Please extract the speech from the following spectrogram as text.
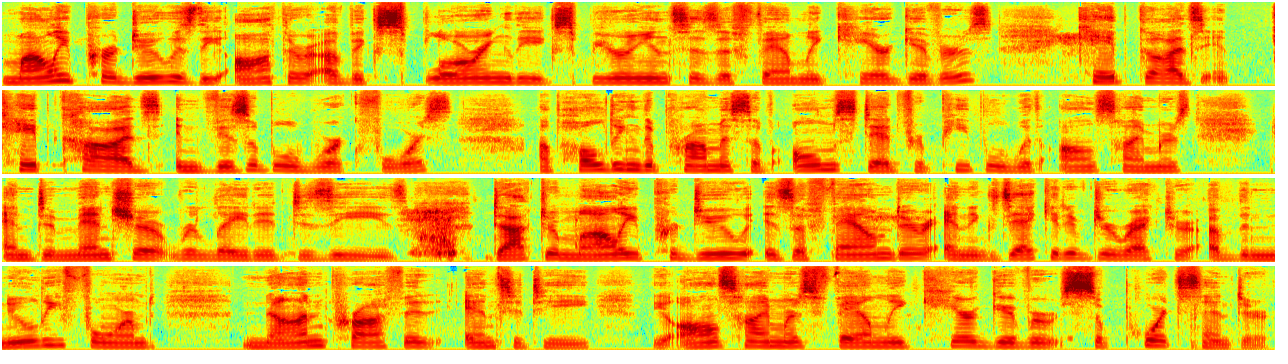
Molly Perdue is the author of Exploring the Experiences of Family Caregivers, Cape Cod's Cape Cod's invisible workforce, upholding the promise of Olmstead for people with Alzheimer's and dementia related disease. Dr. Molly Perdue is a founder and executive director of the newly formed nonprofit entity, the Alzheimer's Family Caregiver Support Center.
